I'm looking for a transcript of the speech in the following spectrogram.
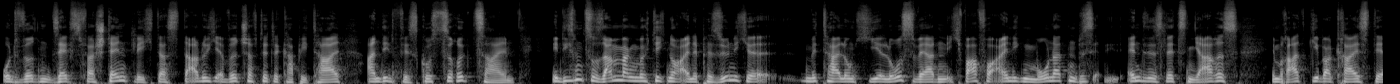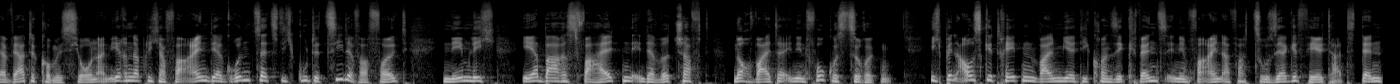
und würden selbstverständlich das dadurch erwirtschaftete Kapital an den Fiskus zurückzahlen. In diesem Zusammenhang möchte ich noch eine persönliche Mitteilung hier loswerden. Ich war vor einigen Monaten bis Ende des letzten Jahres im Ratgeberkreis der Wertekommission, ein ehrenamtlicher Verein, der grundsätzlich gute Ziele verfolgt, nämlich ehrbares Verhalten in der Wirtschaft noch weiter in den Fokus zu rücken. Ich bin ausgetreten, weil mir die Konsequenz in dem Verein einfach zu sehr gefehlt hat. Denn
